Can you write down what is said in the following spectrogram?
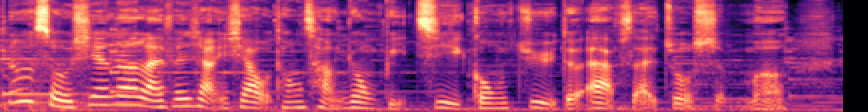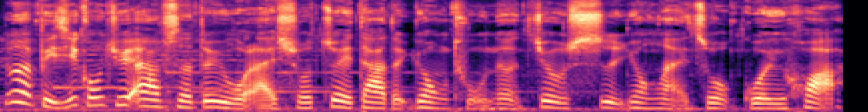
那么首先呢来分享一下我通常用笔记工具的 Apps 来做什么。那么笔记工具 Apps 呢，对于我来说最大的用途呢，就是用来做规划，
